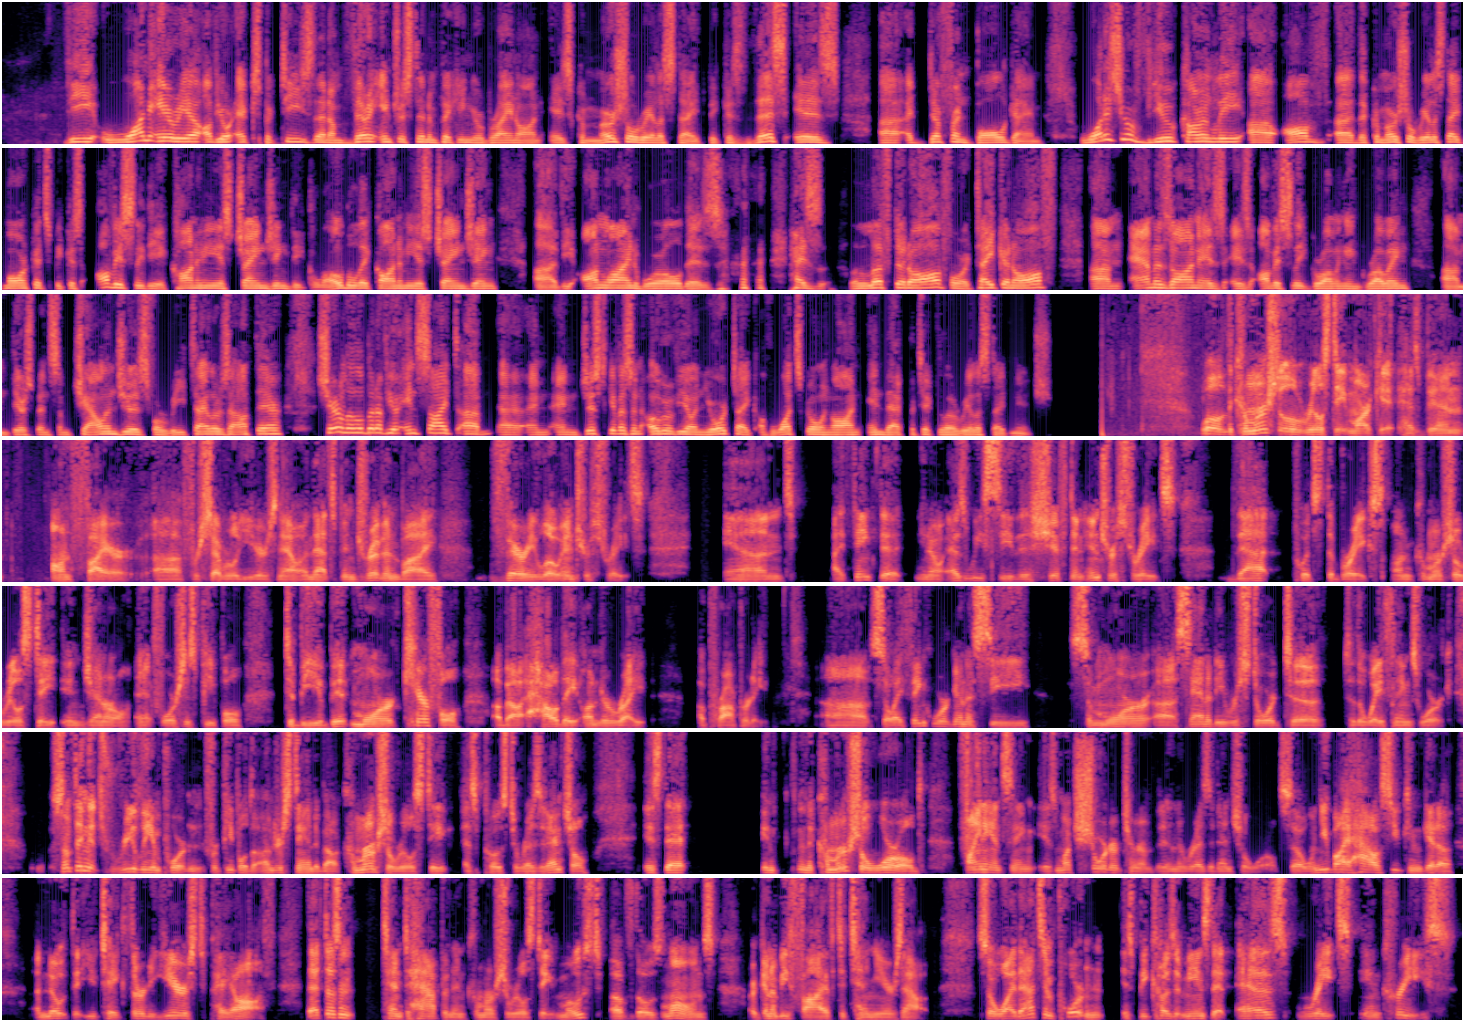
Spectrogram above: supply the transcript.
The one area of your expertise that I'm very interested in picking your brain on is commercial real estate because this is uh, a different ball game. What is your view currently uh, of uh, the commercial real estate markets? Because obviously the economy is changing, the global economy is changing, uh, the online world is has lifted off or taken off. Um, Amazon is is obviously growing and growing. Um, there's been some challenges for retailers out there. Share a little bit of your insight uh, uh, and and just give us an overview on your take of what's going on in that particular real estate niche. Well, the commercial real estate market has been on fire uh, for several years now, and that's been driven by very low interest rates. And I think that, you know, as we see this shift in interest rates, that puts the brakes on commercial real estate in general, and it forces people to be a bit more careful about how they underwrite a property. Uh, so I think we're going to see some more uh, sanity restored to to the way things work. Something that's really important for people to understand about commercial real estate as opposed to residential is that in, in the commercial world, financing is much shorter term than in the residential world. So when you buy a house, you can get a, a note that you take 30 years to pay off. That doesn't tend to happen in commercial real estate. Most of those loans are going to be five to 10 years out. So why that's important is because it means that as rates increase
